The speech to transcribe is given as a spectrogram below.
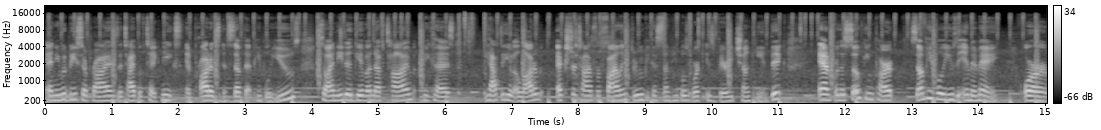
and you would be surprised the type of techniques and products and stuff that people use. So i need to give enough time because you have to give a lot of extra time for filing through because some people's work is very chunky and thick. And for the soaking part some people use mma or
